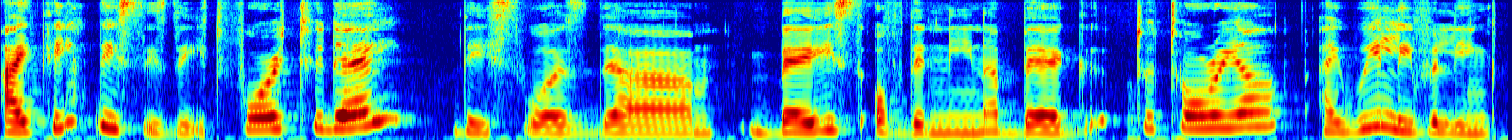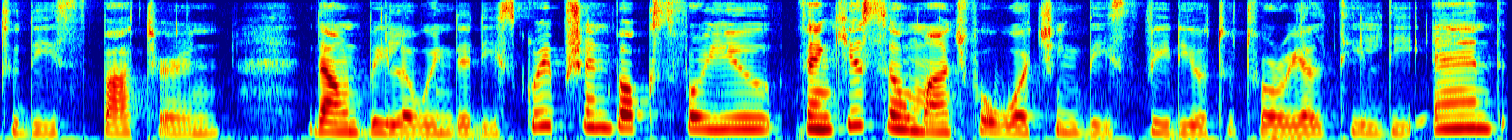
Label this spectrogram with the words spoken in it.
I think this is it for today. This was the um, base of the Nina bag tutorial. I will leave a link to this pattern down below in the description box for you. Thank you so much for watching this video tutorial till the end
